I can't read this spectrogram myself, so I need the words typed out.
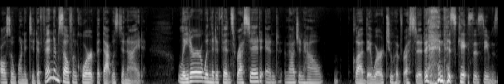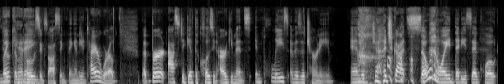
also wanted to defend himself in court, but that was denied. Later, when the defense rested, and imagine how glad they were to have rested in this case. This seems No like the most exhausting thing in the entire world. But Burt asked to give the closing arguments in place of his attorney. And the judge got so annoyed that he said, quote,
